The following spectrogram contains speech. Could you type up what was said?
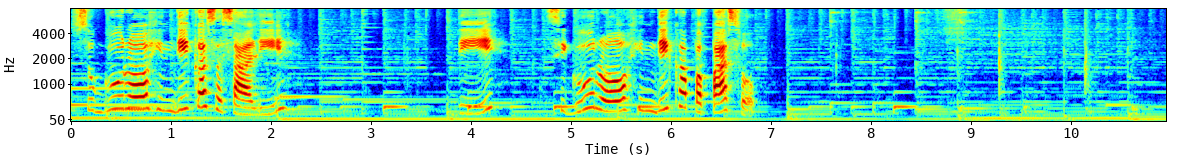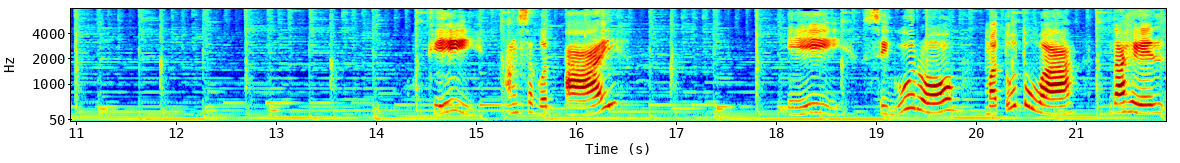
Siguro hindi ka sasali. D. Siguro hindi ka papasok. Okay, ang sagot ay A. Siguro matutuwa dahil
